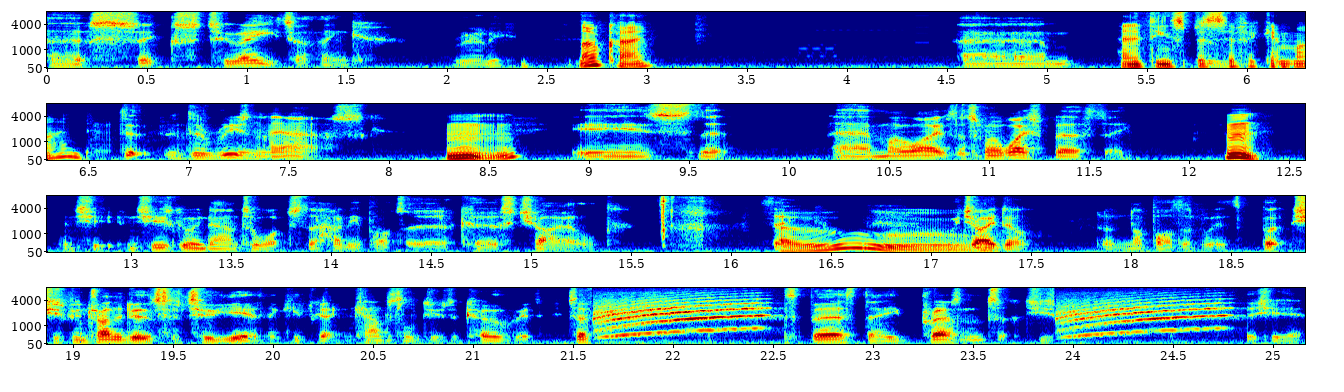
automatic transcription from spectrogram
uh, six to eight, I think. Really. Okay. Um, Anything specific in mind? the the reason I ask Mm. is that uh, my wife that's my wife's birthday Hmm. and she and she's going down to watch the harry potter cursed child thing, Oh. which i don't i'm not bothered with but she's been trying to do this for two years and it keeps getting cancelled due to covid so it's birthday present she's this year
